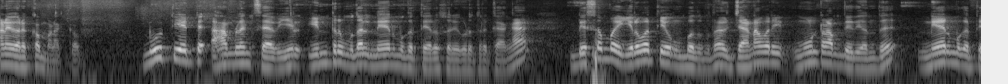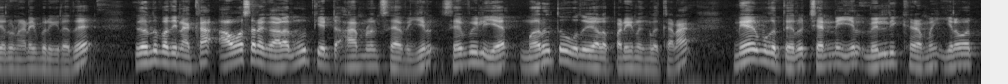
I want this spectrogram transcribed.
அனைவருக்கும் வணக்கம். நூற்றி எட்டு ஆம்புலன்ஸ் சேவையில் இன்று முதல் நேர்முக தேர்வு சொல்லி கொடுத்துருக்காங்க. டிசம்பர் இருபத்தி ஒம்பது முதல் ஜனவரி மூன்றாம் தேதி வந்து நேர்முக தேர்வு நடைபெறுகிறது. இது வந்து பார்த்தீங்கன்னாக்கா அவசர கால நூற்றி எட்டு ஆம்புலன்ஸ் சேவையில் செவிலியர் மருத்துவ உதவியாளர் பணியிடங்களுக்கான நேர்முக தேர்வு சென்னையில் வெள்ளிக்கிழமை இருபத்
